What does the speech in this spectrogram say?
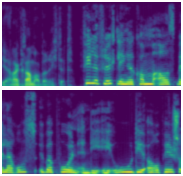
Diana Kramer berichtet. Viele Flüchtlinge kommen aus Belarus über Polen in die EU. Die Europäische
